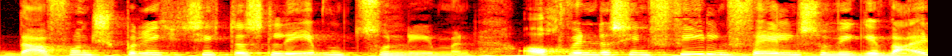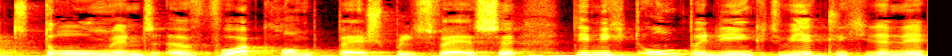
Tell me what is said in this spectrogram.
davon spricht, sich das Leben zu nehmen. Auch wenn das in vielen Fällen so wie Gewaltdrohungen äh, vorkommt beispielsweise, die nicht unbedingt wirklich in eine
